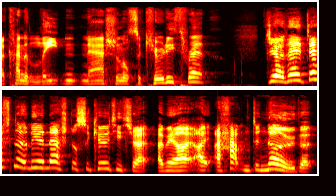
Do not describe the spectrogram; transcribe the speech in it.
a kind of latent national security threat? Yeah, they're definitely a national security threat. I mean, I, I happen to know that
